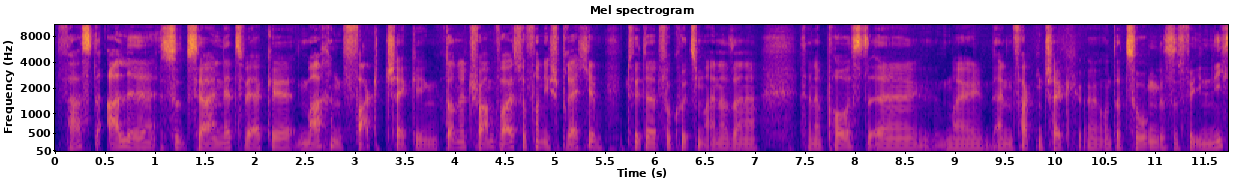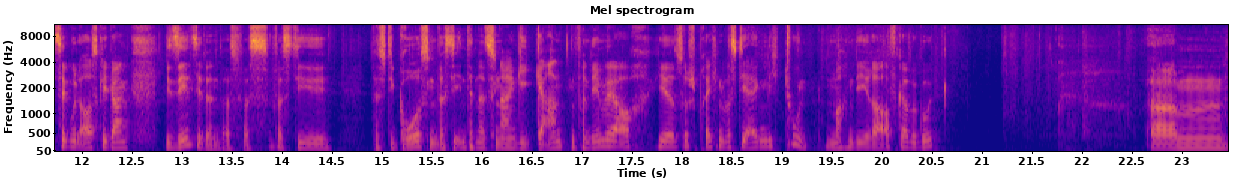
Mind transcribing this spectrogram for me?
Fast alle sozialen Netzwerke machen Fact-Checking. Donald Trump weiß, wovon ich spreche. Twitter hat vor kurzem einer seiner, seiner Posts äh, mal einem Faktencheck äh, unterzogen. Das ist für ihn nicht sehr gut ausgegangen. Wie sehen Sie denn das, was, was, die, was die großen, was die internationalen Giganten, von denen wir auch hier so sprechen, was die eigentlich tun? Machen die ihre Aufgabe gut? Ähm,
